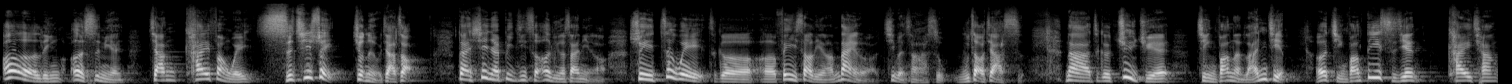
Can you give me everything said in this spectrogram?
二零二四年将开放为十七岁就能有驾照。但现在毕竟是二零二三年啊，所以这位这个呃非裔少年啊奈尔基本上还是无照驾驶，那这个拒绝警方的拦检，而警方第一时间开枪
